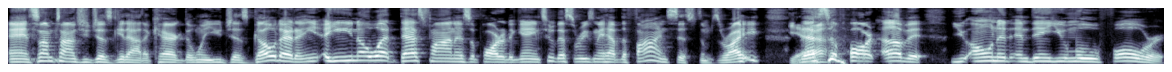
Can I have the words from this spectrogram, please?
And sometimes you just get out of character when you just go there. And you, and you know what? That's fine as a part of the game too. That's the reason they have the fine systems, right? yeah. That's a part of it. You own it and then you move forward.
